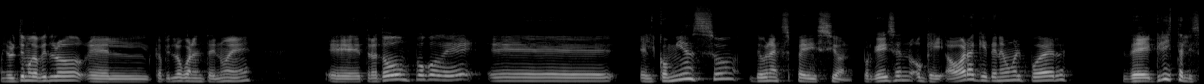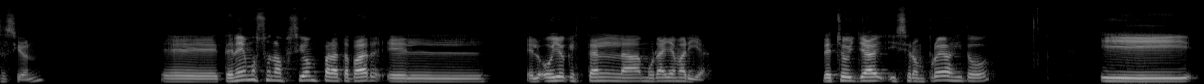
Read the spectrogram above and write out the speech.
El último capítulo, el capítulo 49, eh, trató un poco de eh, el comienzo de una expedición. Porque dicen, ok, ahora que tenemos el poder de cristalización, tenemos una opción para tapar el, el hoyo que está en la muralla María. De hecho, ya hicieron pruebas y todo. Y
